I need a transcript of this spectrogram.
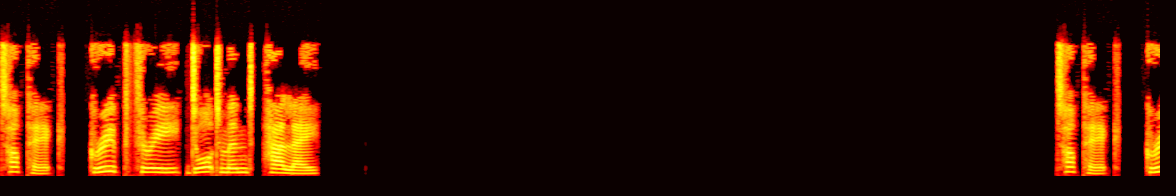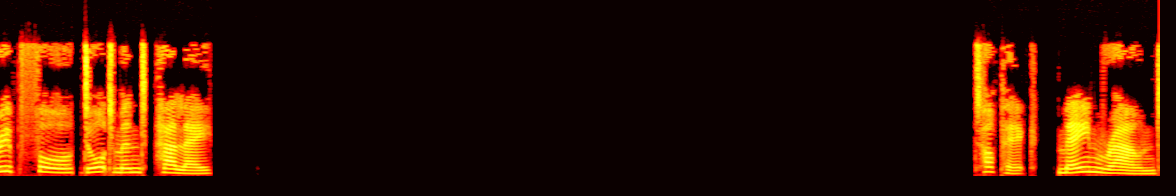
Topic. Group 3 Dortmund Halle. Topic. Group 4 Dortmund Halle. Topic: Main round.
